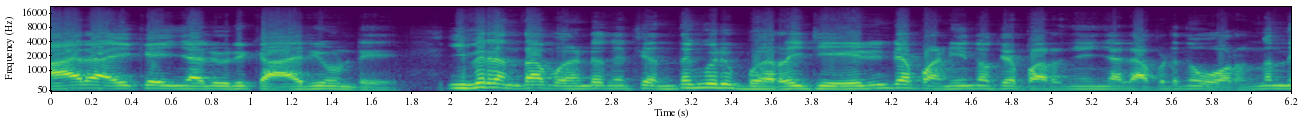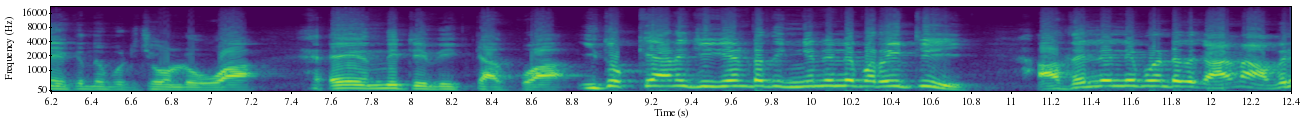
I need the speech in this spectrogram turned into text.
ആരായി കഴിഞ്ഞാലും ഒരു കാര്യമുണ്ട്. ഇവരെന്താ വേണ്ടതെന്ന് വെച്ചാൽ എന്തെങ്കിലും ഒരു വെറൈറ്റി ഏഴിന്റെ പണി എന്നൊക്കെ പറഞ്ഞു കഴിഞ്ഞാൽ അവിടുന്ന് ഉറങ്ങുന്നേക്കുന്ന് പിടിച്ചുകൊണ്ട് പോവാ. ഏ, എന്നിട്ട് വിറ്റാക്കുക ഇതൊക്കെയാണ് ചെയ്യേണ്ടത് ഇങ്ങനെയല്ലേ വെറൈറ്റി അതല്ലല്ലേ വേണ്ടത്. കാരണം അവർ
